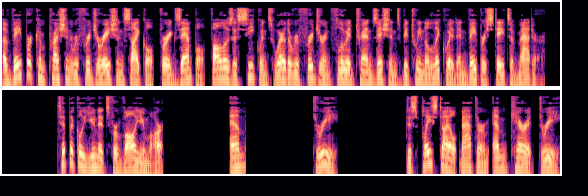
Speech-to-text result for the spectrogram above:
A vapor compression refrigeration cycle, for example, follows a sequence where the refrigerant fluid transitions between the liquid and vapor states of matter. Typical units for volume are m 3 display style mathrm m caret 3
